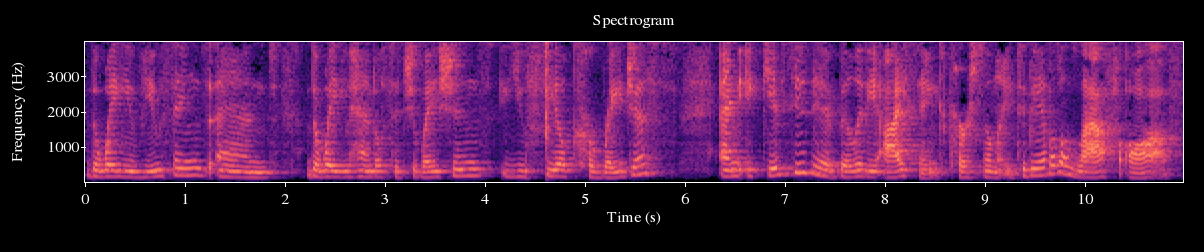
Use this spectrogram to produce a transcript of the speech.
the way you view things and the way you handle situations. You feel courageous. And it gives you the ability, I think personally, to be able to laugh off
